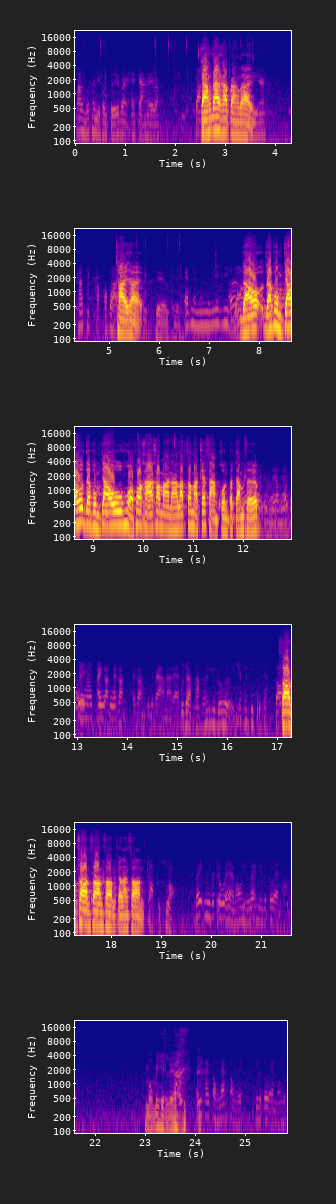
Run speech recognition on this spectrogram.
ถ้าสมมติถ้ามีคนซื้อไปแอดกลางอะไรปะกลางได้ครับกลางได้ดีนะห้าสิบครับเขาบอกใช่ใช่โอเคโอเคแอดมินมึงรีบรีบเดี๋ยวเดี๋ยวผมจะเอาเดี๋ยวผมจะเอาหัวพ่อค้าเข้ามานะ รับสมัครแค่สามคนประจำเซิร์ฟ ซ่อนซ่อนซ่อนซ่อนกำลังซ่อนกลับไปเหี้ยเฮ้ยมีประตูแอบมองอยู่เว้ยมีประตูแอบมองอยู่มองไม่เห็นเลยอะเฮ้ยใครส่งได้ส่งเลยมีประตูแอบมองอยู่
